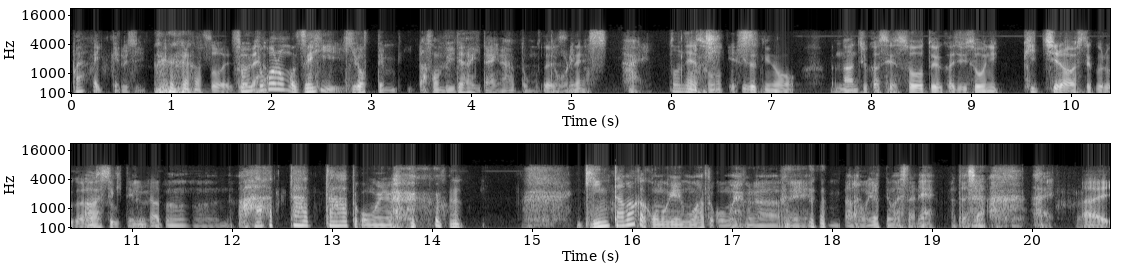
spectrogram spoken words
ぱい入ってるし、そうですよねそういうと。ころもぜひ拾って遊んでいただきたいなと思っております。はい。とね、その時々の、なんちゅうか世相というか自走にきっちり合わせてくるから、合わせてきてる。なうんうん。あったあったとか思いながら。銀玉か、このゲームはとか思いながら、えー あの、やってましたね、私は。はい。はい。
